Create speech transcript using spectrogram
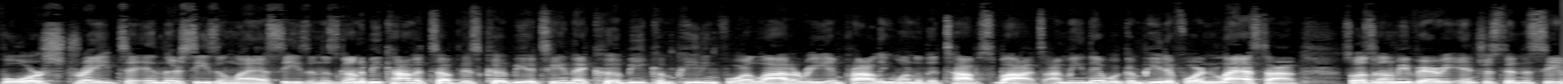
four straight to end their season last season. It's going to be kind of tough. This could be a team that could be competing for a lottery and probably one of the top spots. I mean, they were competed for it last time. So it's going to be very interesting to see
